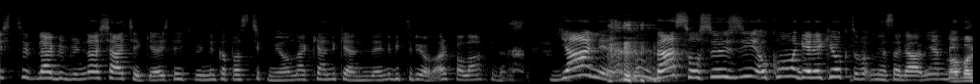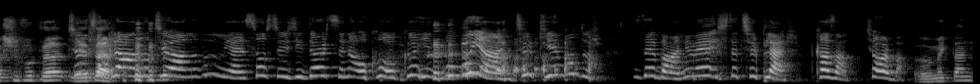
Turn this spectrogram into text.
işte Türkler birbirini aşağı çekiyor. İşte hiçbirinin kafası çıkmıyor. Onlar kendi kendilerini bitiriyorlar falan filan. Yani ben sosyoloji okumama gerek yoktu mesela. Yani Aa, bak şu fıkra Tüm yeter. fıkra anlatıyor anladın mı? Yani sosyolojiyi 4 sene oku oku. Bu, bu yani. Türkiye budur. Zebani ve işte Türkler. Kazan. Çorba. Övmekten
